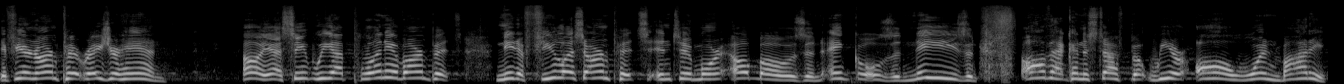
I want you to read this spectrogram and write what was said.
If you're an armpit, raise your hand. Oh, yeah. See, we got plenty of armpits. Need a few less armpits into more elbows and ankles and knees and all that kind of stuff. But we are all one body.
